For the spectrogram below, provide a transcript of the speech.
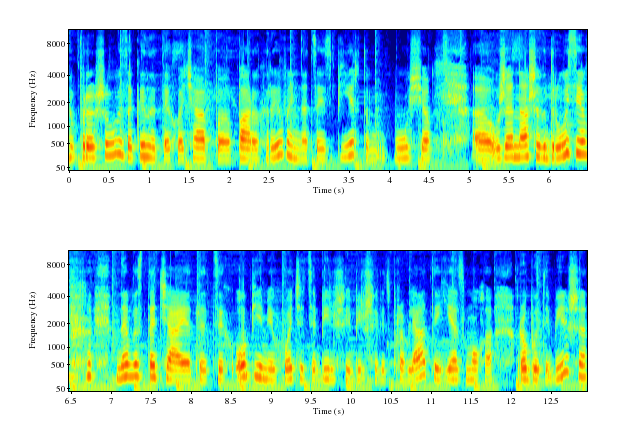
прошу закинути хоча б пару гривень на цей збір, тому що е, уже наших друзів не вистачає для цих об'ємів. Хочеться більше і більше відправляти. Є змога робити більше,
